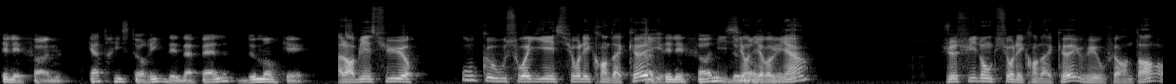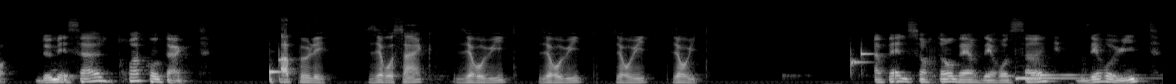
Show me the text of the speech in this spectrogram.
Téléphone. 4 historique des appels. 2 manqués. Alors bien sûr, où que vous soyez sur l'écran d'accueil, téléphone. ici on y revient. Je suis donc sur l'écran d'accueil, je vais vous faire entendre. Deux messages. 3 contacts. appeler 05 08 08 08 08. Appel sortant vers 05 08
